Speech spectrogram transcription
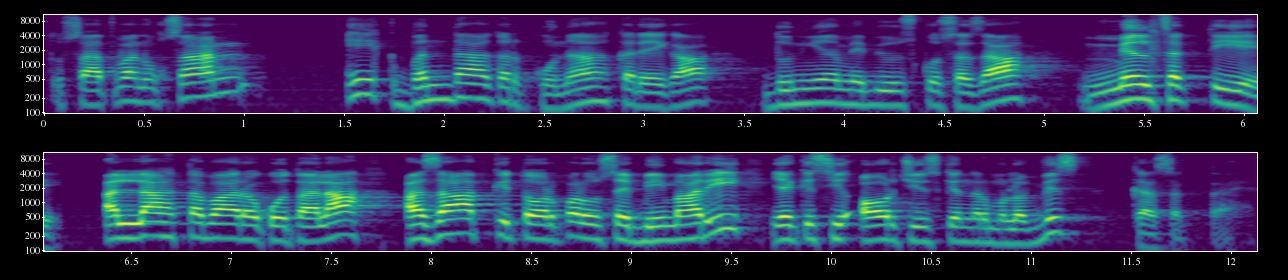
تو ساتواں نقصان، ایک بندہ اگر گناہ کرے گا، دنیا میں بھی اس کو سزا مل سکتی ہے۔ اللہ تبارک و تعالی عذاب کے طور پر اسے بیماری یا کسی اور چیز کے اندر ملوث کر سکتا ہے۔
